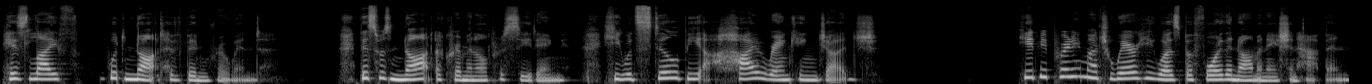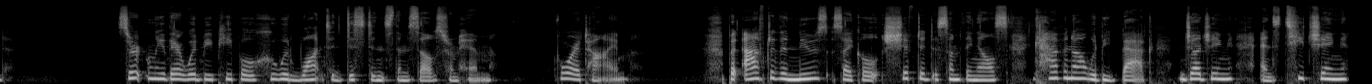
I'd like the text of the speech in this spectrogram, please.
his life would not have been ruined. This was not a criminal proceeding. He would still be a high ranking judge. He'd be pretty much where he was before the nomination happened. Certainly, there would be people who would want to distance themselves from him for a time. But after the news cycle shifted to something else, Kavanaugh would be back, judging and teaching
